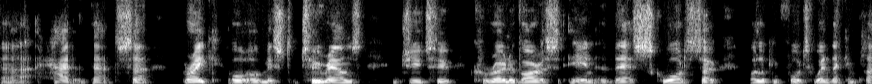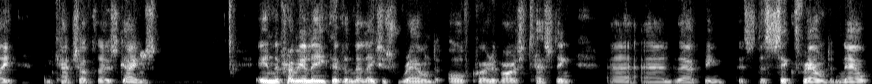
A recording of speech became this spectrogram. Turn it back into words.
uh, had that uh, break or, or, missed two rounds due to coronavirus in their squad. So we're looking forward to when they can play and catch up those games. In the Premier League, they've done their latest round of coronavirus testing, uh, and they've been it's the sixth round now.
